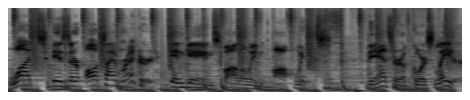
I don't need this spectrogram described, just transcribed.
What is their all-time record in games following off weeks? The answer, of course, later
